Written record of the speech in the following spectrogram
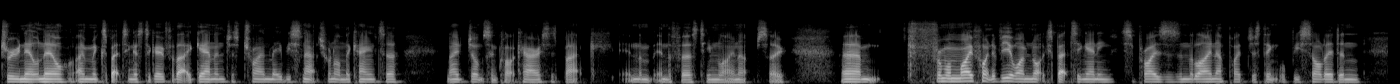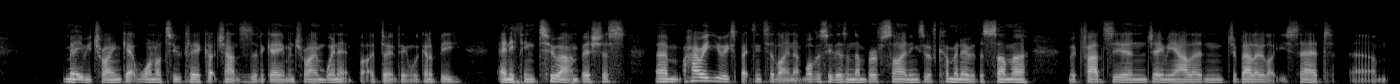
drew nil nil. I'm expecting us to go for that again and just try and maybe snatch one on the counter. Now Jonson Clarke-Harris is back in the in the first team lineup, so um, from my point of view, I'm not expecting any surprises in the lineup. I just think we'll be solid and maybe try and get one or two clear cut chances in a game and try and win it. But I don't think we're going to be anything too ambitious. Um, how are you expecting to line up? Obviously, there's a number of signings who have come in over the summer. McFadzean, Jamie Allen, Jobello, like you said, um,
